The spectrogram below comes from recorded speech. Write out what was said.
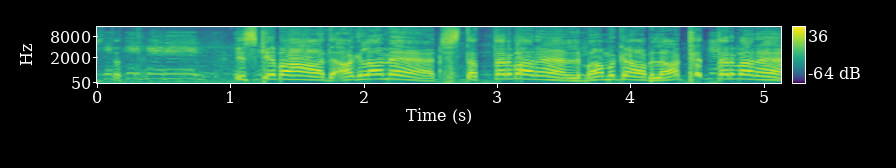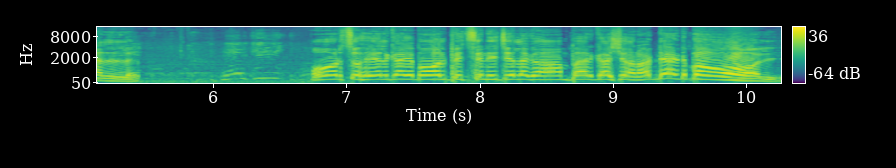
इसके बाद अगला मैच सतरवा बारह मुकाबला अठहत्तर की और सुहेल का ये बॉल पिच से नीचे लगा, अंपायर का इशारा डेड बॉल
